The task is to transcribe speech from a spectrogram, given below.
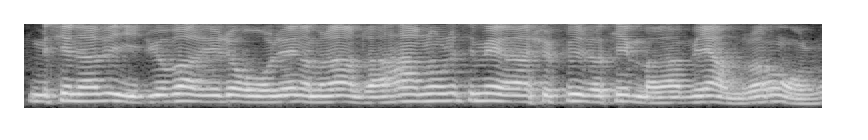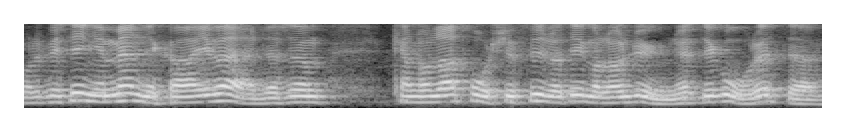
Med sina videor varje dag och det ena med det andra. Han har inte mer än 24 timmar än vi andra har. Och det finns ingen människa i världen som kan hålla på 24 timmar om dygnet. Det går inte.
